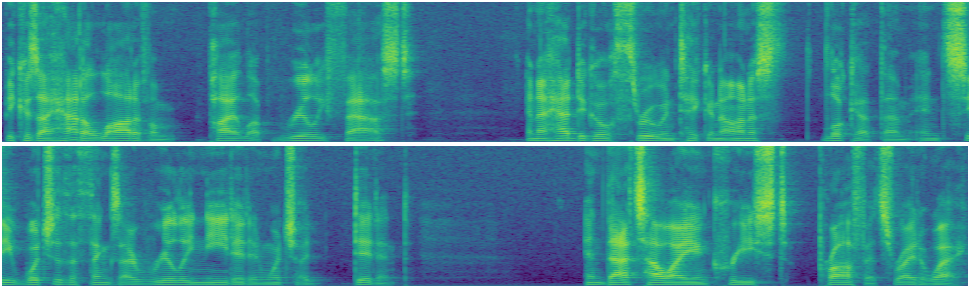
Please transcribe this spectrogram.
because I had a lot of them pile up really fast. And I had to go through and take an honest look at them and see which of the things I really needed and which I didn't. And that's how I increased profits right away.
